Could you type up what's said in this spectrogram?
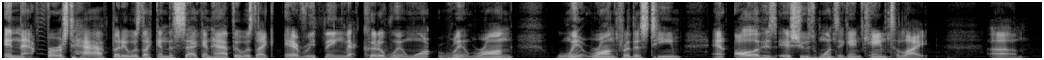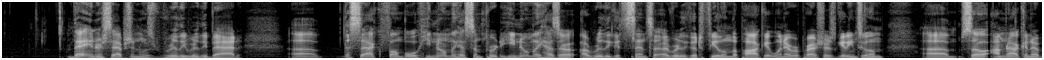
in that first half. But it was like in the second half, it was like everything that could have went went wrong went wrong for this team, and all of his issues once again came to light. Um, that interception was really really bad. Uh, the sack fumble, he normally has some pretty. He normally has a, a really good sense, a really good feel in the pocket whenever pressure is getting to him. Um, so I'm not gonna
